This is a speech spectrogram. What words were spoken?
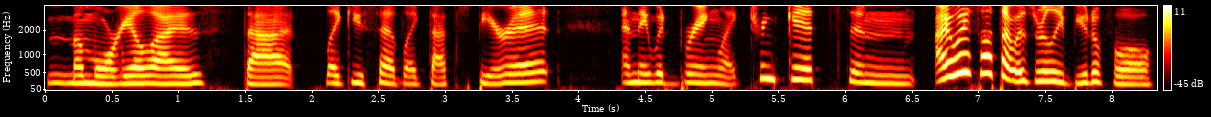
memorialize that like you said like that spirit. And they would bring like trinkets and I always thought that was really beautiful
